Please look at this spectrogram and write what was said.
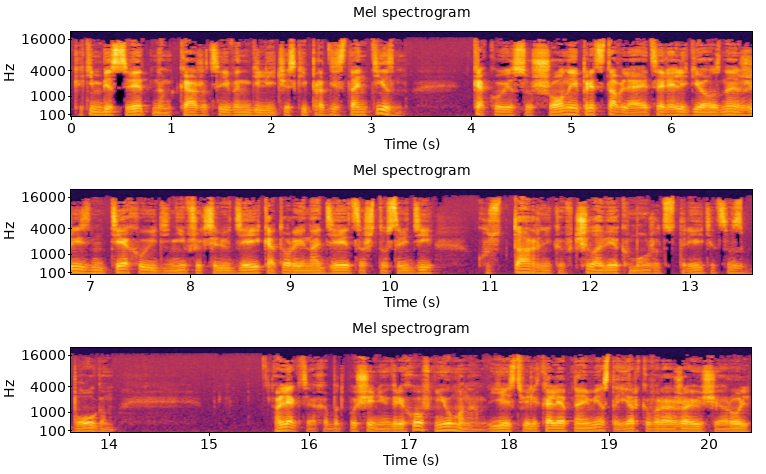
Каким бесцветным кажется евангелический протестантизм, какой иссушенной представляется религиозная жизнь тех уединившихся людей, которые надеются, что среди кустарников человек может встретиться с Богом. В лекциях об отпущении грехов Ньюмана есть великолепное место, ярко выражающее роль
